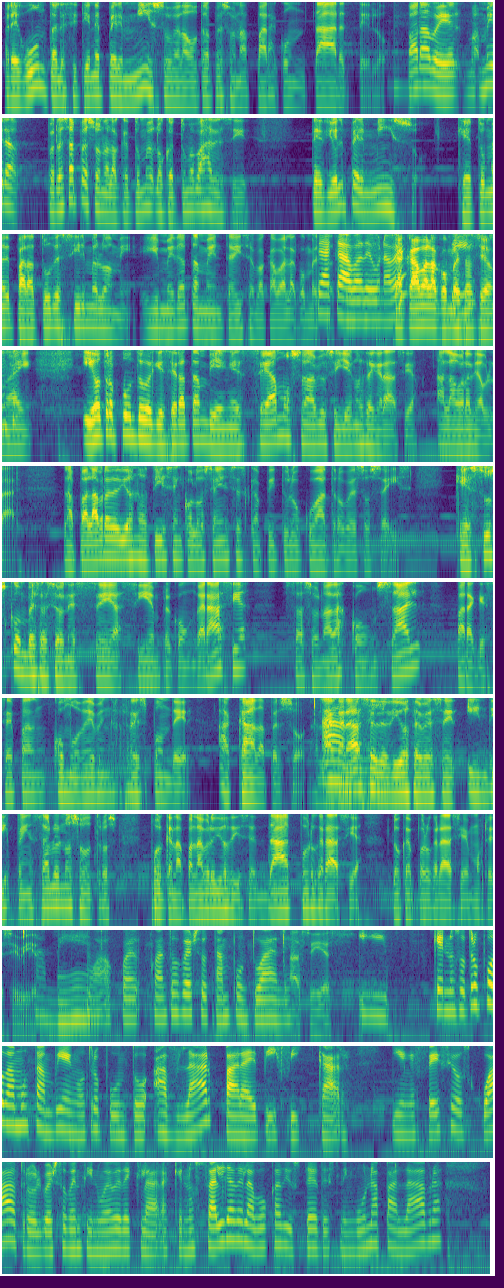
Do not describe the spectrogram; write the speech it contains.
Pregúntale si tiene permiso de la otra persona para contártelo, para ver, mira, pero esa persona, lo que tú me, lo que tú me vas a decir, te dio el permiso que tú me, para tú decírmelo a mí. Inmediatamente ahí se va a acabar la conversación. Se acaba de una vez. Se acaba la conversación ahí. Y otro punto que quisiera también es, seamos sabios y llenos de gracia a la hora de hablar. La palabra de Dios nos dice en Colosenses capítulo 4, verso 6, que sus conversaciones sean siempre con gracia, sazonadas con sal, para que sepan cómo deben responder a cada persona. La gracia de Dios debe ser indispensable en nosotros porque la palabra de Dios dice, dad por gracia lo que por gracia hemos recibido. Amén. Wow, cuántos versos tan puntuales. Así es. Y que nosotros podamos también, otro punto, hablar para edificar. Y en Efesios 4, el verso 29 declara que no salga de la boca de ustedes ninguna palabra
